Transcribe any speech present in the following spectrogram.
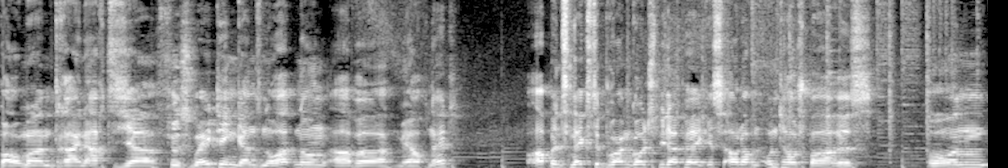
Baumann 83er. Fürs Rating ganz in Ordnung, aber mehr auch nicht. Ab ins nächste Brun Gold Spieler Pack ist auch noch ein untauschbares und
